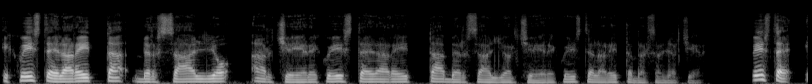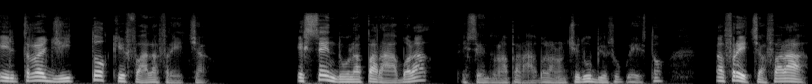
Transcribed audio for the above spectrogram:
E questa è la retta bersaglio arciere, questa è la retta bersaglio arciere, questa è la retta bersaglio arciere. Questo è il tragitto che fa la freccia. Essendo una parabola, essendo una parabola, non c'è dubbio su questo, la freccia farà,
